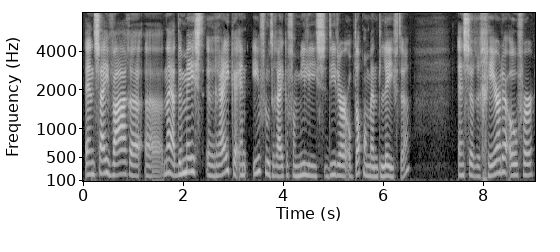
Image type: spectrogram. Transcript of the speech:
En zij waren eh, nou ja, de meest rijke en invloedrijke families die er op dat moment leefden. En ze regeerden over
